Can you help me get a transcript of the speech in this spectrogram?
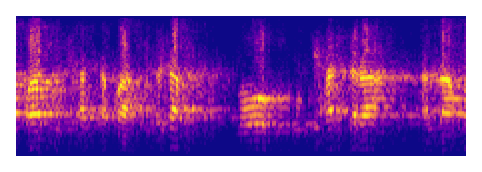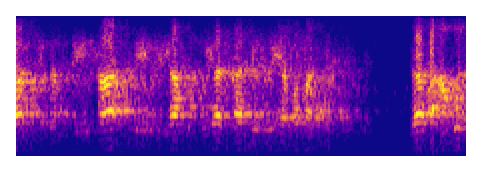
alafat berbihan sapat. Mereka lo berbihan cara alafat dengan sifat sehingga kemudian akhirnya memakai. Ya Pak Agus,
